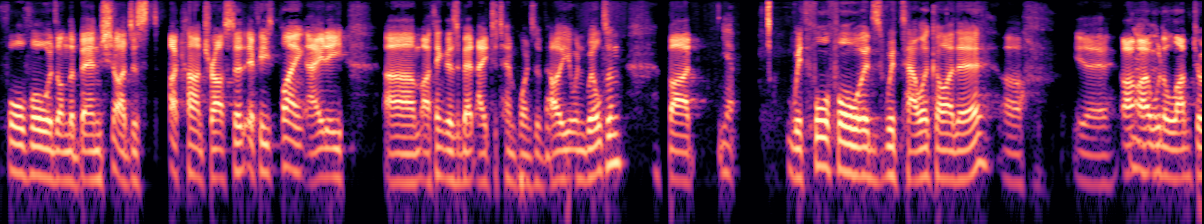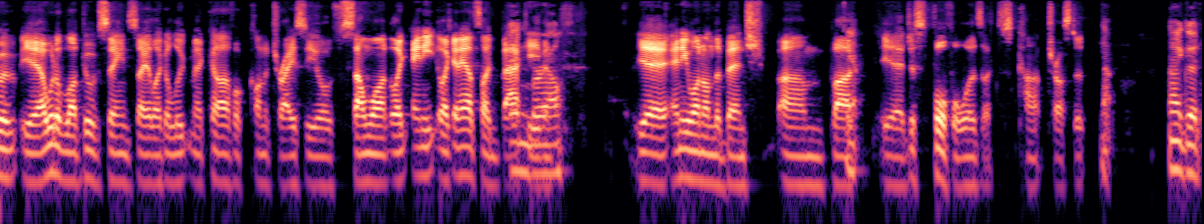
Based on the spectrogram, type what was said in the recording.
four forwards on the bench, I just I can't trust it. If he's playing eighty, um, I think there's about eight to ten points of value in Wilton. But yeah, with four forwards with Talakai there, oh, yeah, I, no, I would have loved to have. Yeah, I would have loved to have seen, say, like a Luke Metcalf or Connor Tracey or someone like any like an outside back. Even. Yeah, anyone on the bench. Um, but yep. yeah, just four forwards. I just can't trust it. No, no good.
